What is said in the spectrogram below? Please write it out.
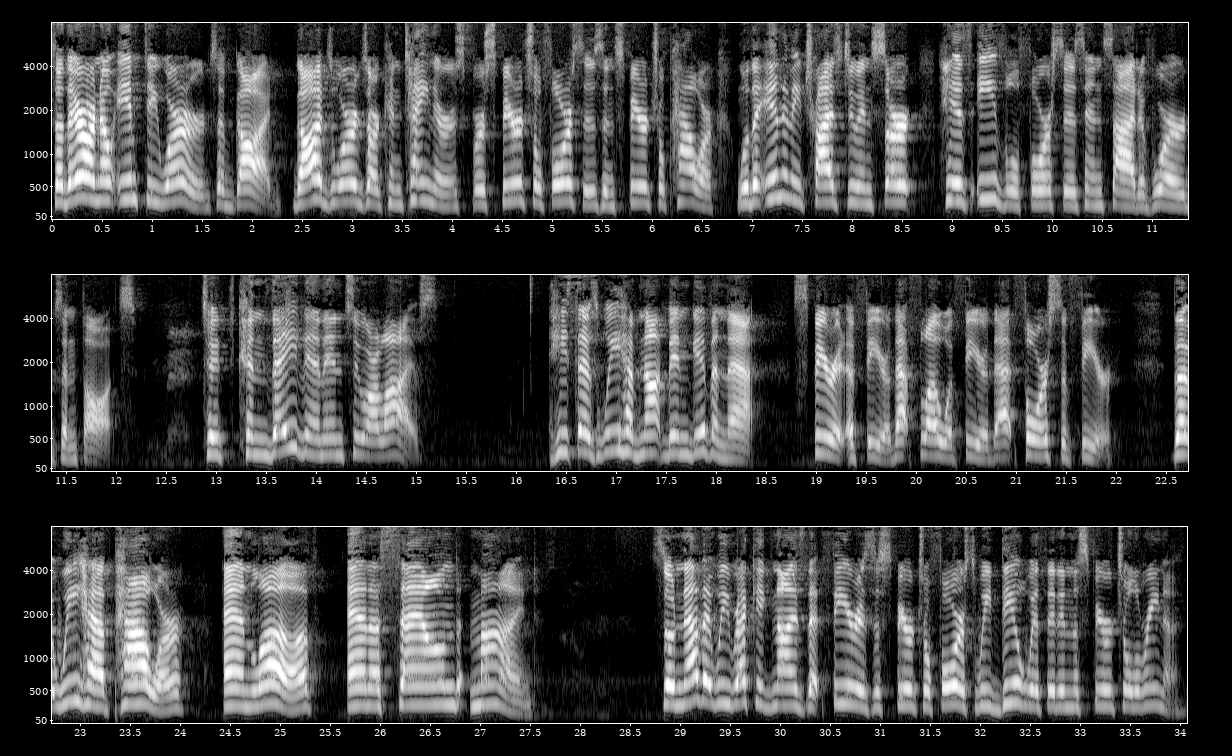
So there are no empty words of God. God's words are containers for spiritual forces and spiritual power. Well, the enemy tries to insert his evil forces inside of words and thoughts Amen. to convey them into our lives. He says, We have not been given that spirit of fear, that flow of fear, that force of fear. But we have power and love and a sound mind. So now that we recognize that fear is a spiritual force, we deal with it in the spiritual arena.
